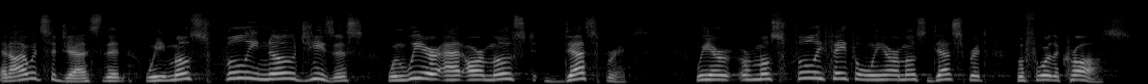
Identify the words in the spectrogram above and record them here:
And I would suggest that we most fully know Jesus when we are at our most desperate. We are, are most fully faithful when we are most desperate before the cross.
